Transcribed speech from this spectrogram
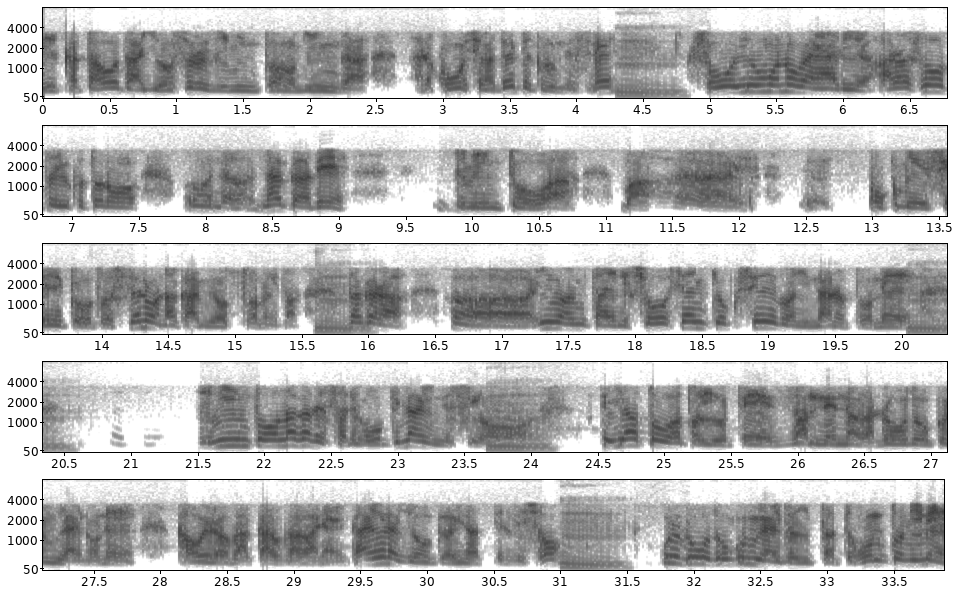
ー、方を代表する自民党の議員が、あの候補者が出てくるんですね、うん、そういうものがやはり争うということの中で、自民党はまあ、国民政党としての中身を整えた、うん、だからあ今みたいに小選挙区制度になるとね、うん、自民党の中でそれが起きないんですよ。うん。で野党はというて、残念ながら労働組合のね、顔色ばっか伺わないかような状況になってるでしょ、うん、これ、労働組合といったって、本当にね、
